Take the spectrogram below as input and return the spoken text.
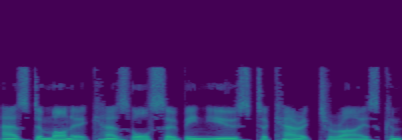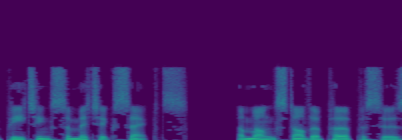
as demonic has also been used to characterize competing Semitic sects. Amongst other purposes,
